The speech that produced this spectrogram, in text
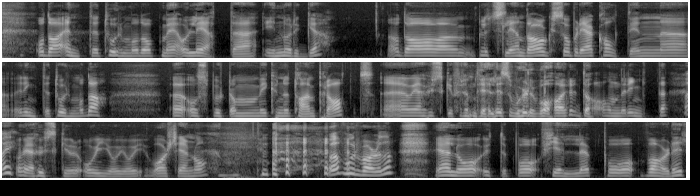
Og da endte Tormod opp med å lete i Norge. Og da plutselig en dag så ble jeg kalt inn, ringte Tormod da Eh, og spurte om vi kunne ta en prat. Eh, og jeg husker fremdeles hvor det var da han ringte. Oi. Og jeg husker oi, oi, oi, hva skjer nå? hvor var du da? Jeg lå ute på fjellet på Hvaler,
